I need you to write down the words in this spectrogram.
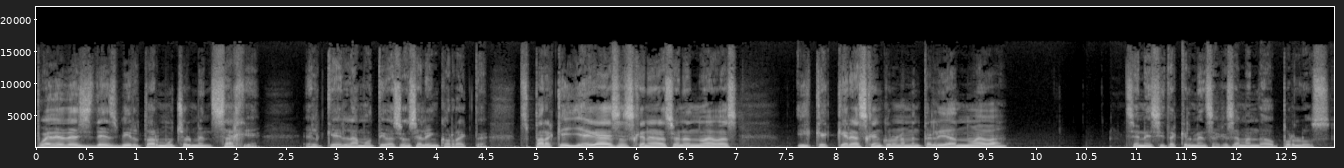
Puede desvirtuar mucho el mensaje, el que la motivación sea la incorrecta. Entonces, para que llegue a esas generaciones nuevas y que crezcan con una mentalidad nueva, se necesita que el mensaje sea mandado por los,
